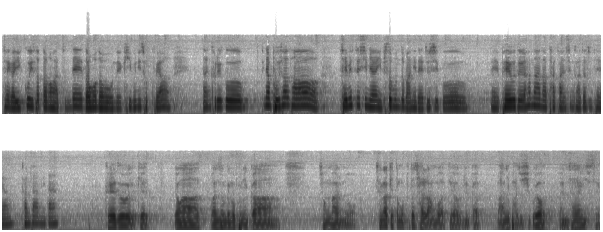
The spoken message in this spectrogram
제가 잊고 있었던 것 같은데 너무너무 오늘 기분이 좋고요. 일단 그리고 그냥 보셔서 재밌으시면 입소문도 많이 내주시고 네, 배우들 하나하나 다 관심 가져주세요. 감사합니다. 그래도 이렇게 영화 완성된 거 보니까 정말 뭐 생각했던 것보다 잘 나온 것 같아요. 그러니까 많이 봐주시고요. 많이 사랑해 주세요.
